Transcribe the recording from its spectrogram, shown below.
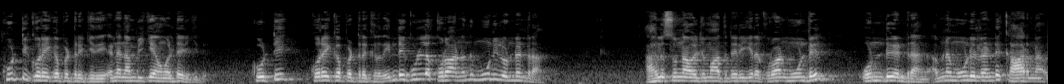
கூட்டி குறைக்கப்பட்டிருக்குது. என்ன நம்பிக்கை அவங்கள்ட்ட இருக்குது? கூட்டி குறைக்கப்பட்டிருக்கிறது. இன்றைக்குள்ள குரான் வந்து மூணில் ஒன்றுன்றாங்க. அஹ்லு சுன்னா வல் ஜமாத்தில் இருக்கிற குரான் மூன்றில் ஒன்று என்றாங்க. அப்படின்னா மூன்றில் ரெண்டு காரணம்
